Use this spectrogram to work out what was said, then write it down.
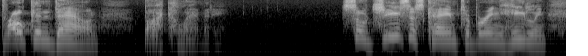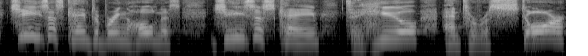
broken down by calamity. So Jesus came to bring healing. Jesus came to bring wholeness. Jesus came to heal and to restore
